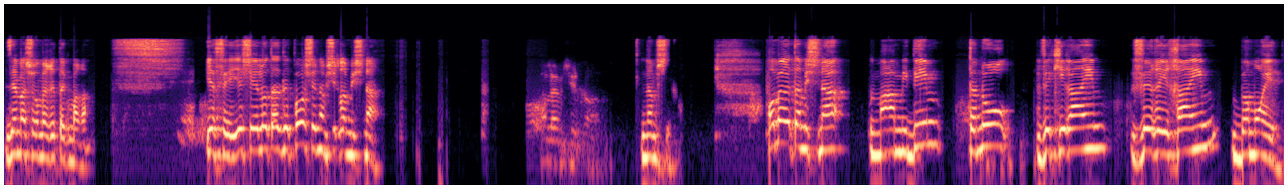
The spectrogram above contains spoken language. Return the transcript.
זה מה שאומרת הגמרא. יפה, יש שאלות עד לפה שנמשיך למשנה. נמשיך. אומרת המשנה, מעמידים תנור וקיריים וריחיים במועד.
